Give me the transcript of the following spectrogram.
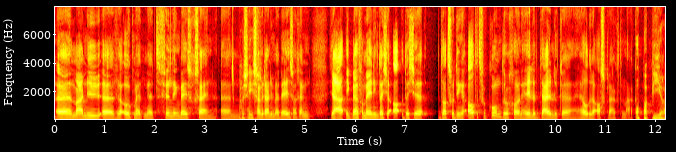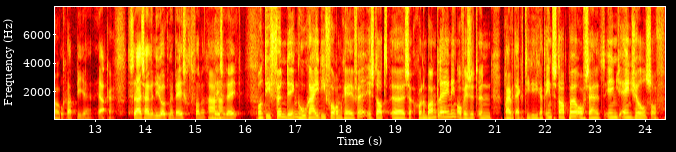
Eh, maar nu eh, we ook met, met funding bezig zijn, ehm, Precies. zijn we daar nu mee bezig. En ja, ik ben van mening dat je, dat je dat soort dingen altijd voorkomt door gewoon hele duidelijke, heldere afspraken te maken. Op papier ook. Op papier, ja. Dus daar zijn we nu ook mee bezig toevallig, Aha. deze week. Want die funding, hoe ga je die vormgeven? Is dat eh, gewoon een banklening? Of is het een private equity die gaat instappen? Of zijn het an- angels? Of...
